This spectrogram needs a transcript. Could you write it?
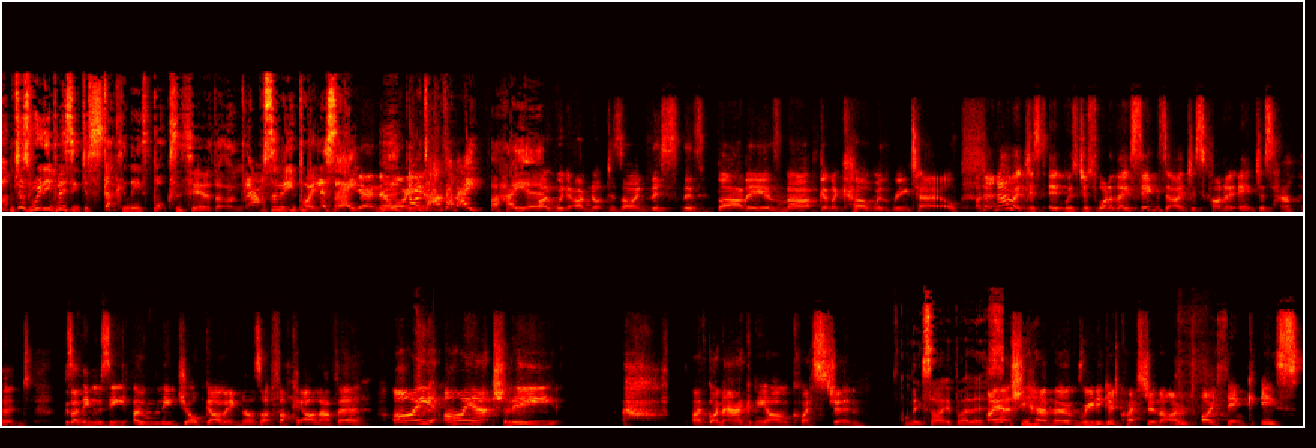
I'm just really busy, just stuck in these boxes here, absolutely pointlessly. Yeah, no, I- don't talk to me. I hate it. I would. I'm not designed. This this body is not going to cut with retail. I don't know. It just it was just one of those things that I just kind of it just happened because I think it was the only job going, and I was like, "Fuck it, I'll have it." I I actually I've got an agony aunt question. I'm excited by this. I actually have a really good question that I I think is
